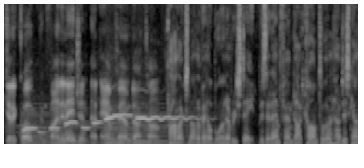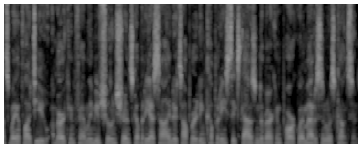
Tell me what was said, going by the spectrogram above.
Get a quote and find an agent at amfam.com. Products not available in every state. Visit amfam.com to learn how discounts may apply to you. American Family Mutual Insurance Company SI and its operating company 6000 American Parkway, Madison, Wisconsin.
